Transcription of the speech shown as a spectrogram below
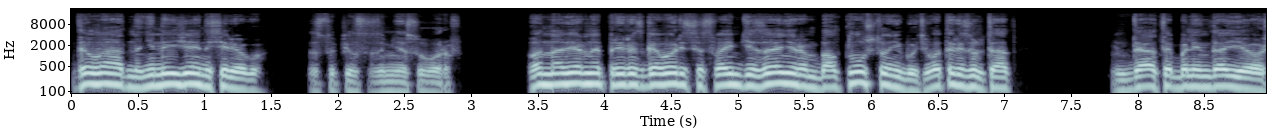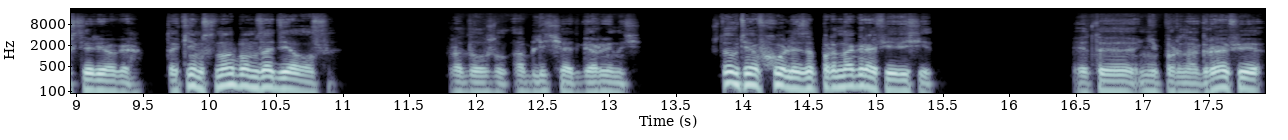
«Да ладно, не наезжай на Серегу», — заступился за меня Суворов. Он, наверное, при разговоре со своим дизайнером болтнул что-нибудь, вот и результат. «Да ты, блин, даешь, Серега. Таким снобом заделался», — продолжил обличать Горыныч. «Что у тебя в холле за порнография висит?» «Это не порнография,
